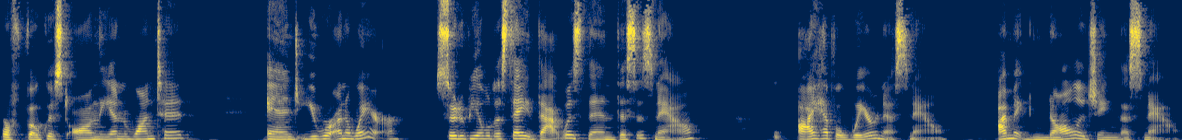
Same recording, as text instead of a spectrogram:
or focused on the unwanted and you were unaware. So to be able to say that was then, this is now, I have awareness now. I'm acknowledging this now.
